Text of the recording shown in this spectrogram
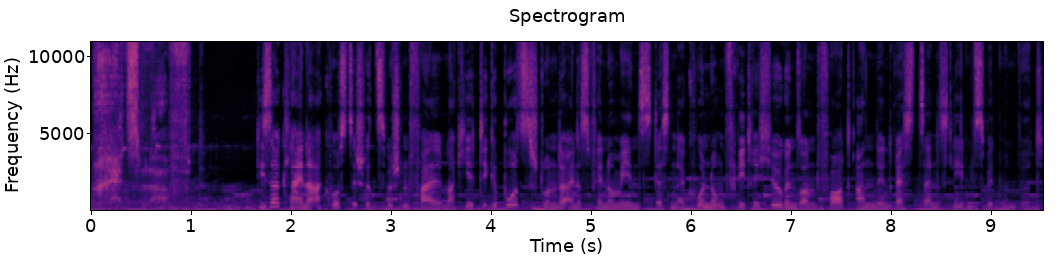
Rätselhaft. Dieser kleine akustische Zwischenfall markiert die Geburtsstunde eines Phänomens, dessen Erkundung Friedrich Jürgenson fortan den Rest seines Lebens widmen wird.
